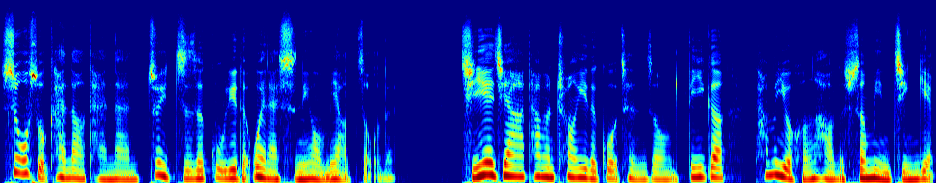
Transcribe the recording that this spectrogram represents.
是我所看到台南最值得鼓励的未来十年我们要走的企业家。他们创业的过程中，第一个他们有很好的生命经验，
